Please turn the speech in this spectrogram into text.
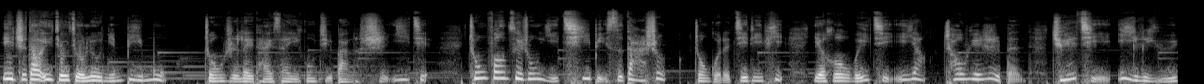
一直到一九九六年闭幕，中日擂台赛一共举办了十一届，中方最终以七比四大胜。中国的 GDP 也和围棋一样超越日本，崛起屹立于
